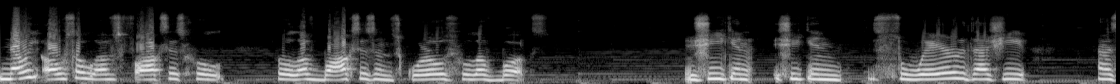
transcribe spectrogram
Nellie also loves foxes who who love boxes and squirrels who love books. She can she can swear that she has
